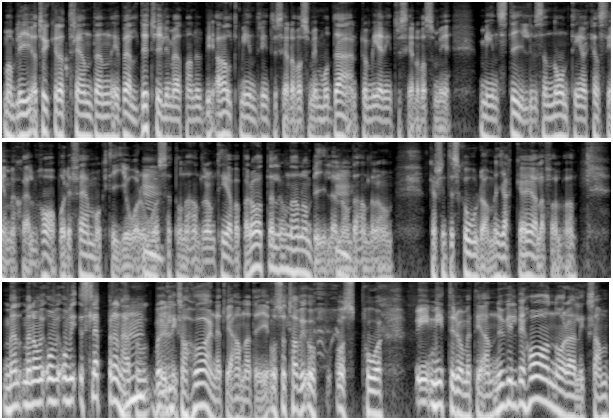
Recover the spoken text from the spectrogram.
Man blir, jag tycker att trenden är väldigt tydlig med att man blir allt mindre intresserad av vad som är modernt och mer intresserad av vad som är min stil, det vill säga någonting jag kan se mig själv ha både fem och tio år Mm. oavsett om det handlar om tv-apparat eller om det handlar om bil eller Mm. om det handlar om, kanske inte skor då, men jacka i alla fall. Va? Men, men om, vi, om, vi, om vi släpper den här Mm, på, mm. liksom hörnet vi hamnat i och så tar vi upp oss på mitt i rummet igen. Nu vill vi ha några liksom,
